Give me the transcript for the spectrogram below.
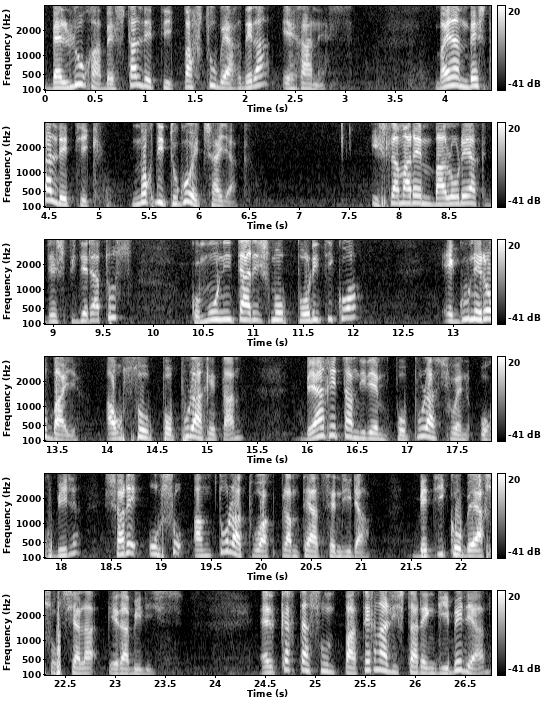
beldurra bestaldetik pastu behar dela erranez. Baina bestaldetik, nor ditugu etxaiak. Islamaren baloreak despideratuz, komunitarismo politikoa, egunero bai, auzo popularetan, beharretan diren populazioen urbil, sare oso antolatuak planteatzen dira, betiko behar soziala erabiliz. Elkartasun paternalistaren gibelean,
